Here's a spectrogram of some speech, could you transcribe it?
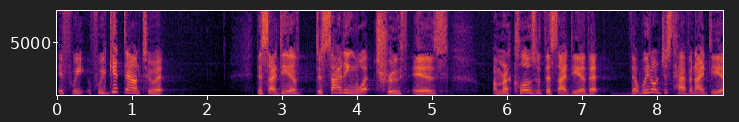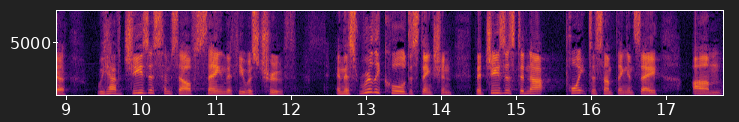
if we, if we get down to it, this idea of deciding what truth is, I'm going to close with this idea that, that we don't just have an idea, we have Jesus himself saying that he was truth. And this really cool distinction that Jesus did not point to something and say, um,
